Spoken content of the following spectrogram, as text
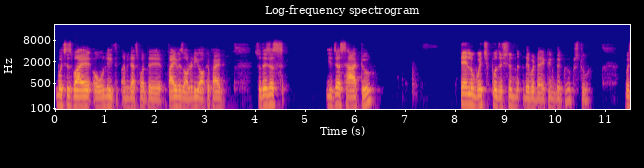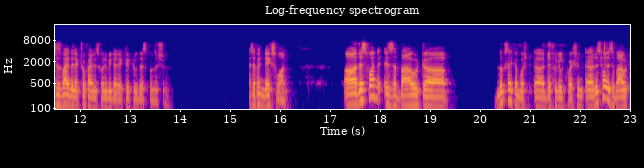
which is why only, I mean, that's what the 5 is already occupied. So they just, you just had to tell which position they were directing the groups to, which is why the electrophile is going to be directed to this position. So the next one. Uh, this one is about, uh, looks like a most uh, difficult question. Uh, this one is about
